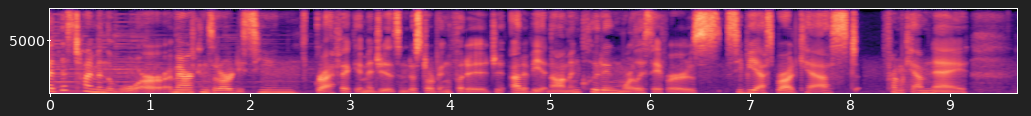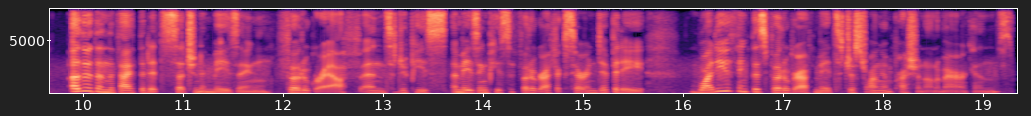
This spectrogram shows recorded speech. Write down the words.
By this time in the war, Americans had already seen graphic images and disturbing footage out of Vietnam, including Morley Safer's CBS broadcast from Cam Ne. Other than the fact that it's such an amazing photograph and such a piece, amazing piece of photographic serendipity, why do you think this photograph made such a strong impression on Americans?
